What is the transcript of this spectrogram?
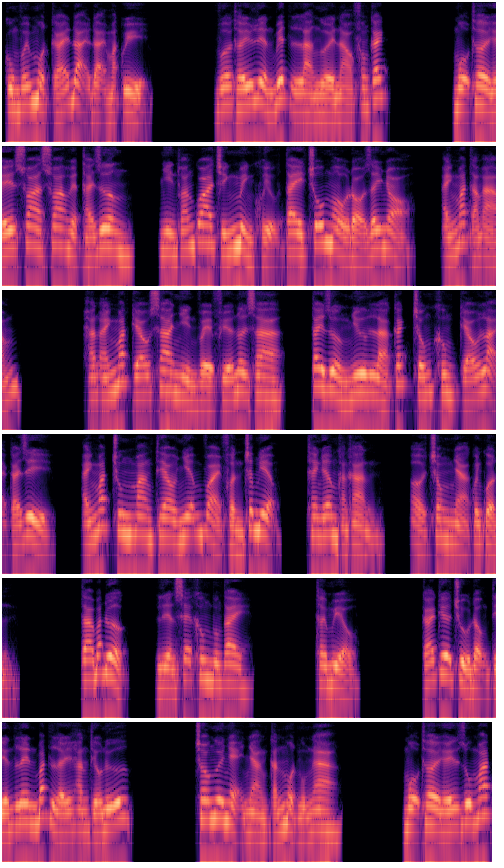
cùng với một cái đại đại mặt quỷ. Vừa thấy liền biết là người nào phong cách. Mộ thời hế xoa xoa huyệt thái dương, nhìn thoáng qua chính mình khuỷu tay chỗ màu đỏ dây nhỏ, ánh mắt ám ám. Hắn ánh mắt kéo xa nhìn về phía nơi xa, tay dường như là cách chống không kéo lại cái gì, ánh mắt chung mang theo nhiễm vài phần chấp niệm, thanh âm khàn khàn, ở trong nhà quanh quẩn. Ta bắt được, liền sẽ không buông tay. Thời miểu. Cái kia chủ động tiến lên bắt lấy hắn thiếu nữ. Cho ngươi nhẹ nhàng cắn một ngụm Nga. Mộ thời hế du mắt,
